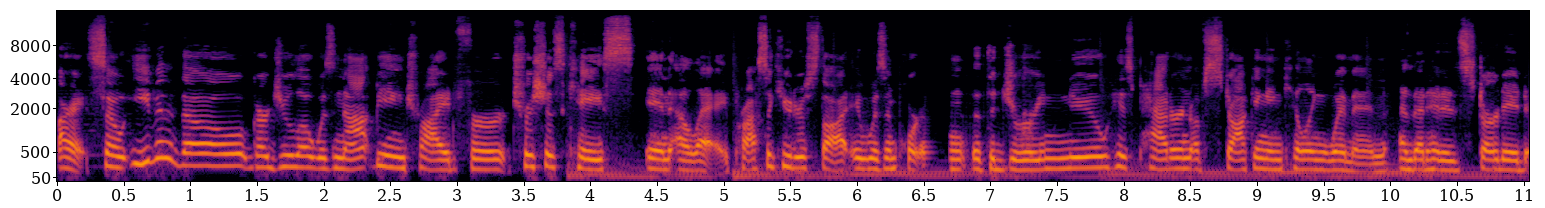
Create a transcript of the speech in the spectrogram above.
All right. So even though Gargiulo was not being tried for Trisha's case in LA, prosecutors thought it was important that the jury knew his pattern of stalking and killing women and that it had started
